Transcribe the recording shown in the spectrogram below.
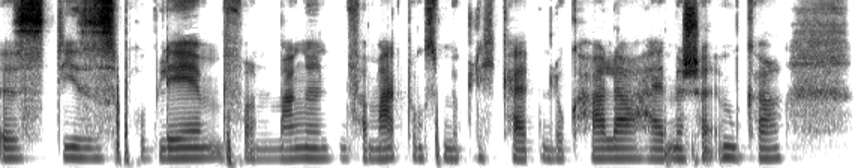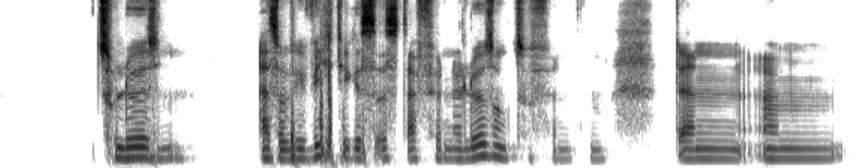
ist, dieses Problem von mangelnden Vermarktungsmöglichkeiten lokaler, heimischer Imker zu lösen. Also wie wichtig es ist, dafür eine Lösung zu finden. Denn ähm,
